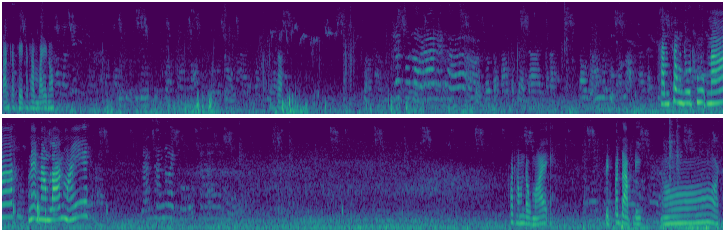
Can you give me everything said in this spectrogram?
ร้านกาแฟเขาทำไว้เนาะค่ะ ทำช่อง YouTube นะ แนะนำร้านไหม ร้านชั้น้อยกูค่ะ ก็ทำดอกไม้ปิดประดับดิ อ๋อท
